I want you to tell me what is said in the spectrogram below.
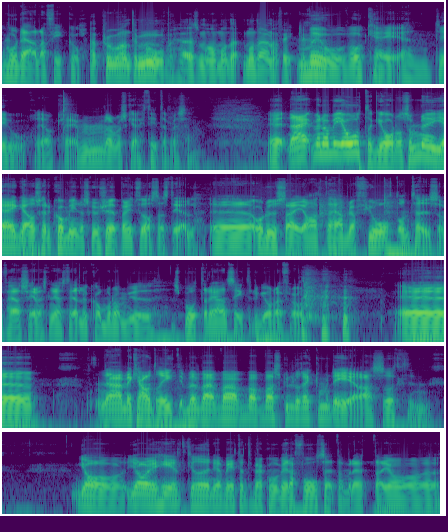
moderna fickor. Ja, Pro Hunter Move här som har moder- moderna fickor. Move, okej, Endure, okej, mm, ja, då ska jag titta på det sen. Eh, nej, men om vi återgår då som ny jägare ska du komma in och ska du köpa ditt första ställ. Eh, och du säger att det här blir 14 000 för här senaste nya ställ. Då kommer de ju spotta dig i ansiktet och gå därifrån. eh, nej, men kanske inte riktigt. Men vad, vad, vad, vad skulle du rekommendera? Alltså, att- jag, jag är helt grön. Jag vet inte om jag kommer vilja fortsätta med detta. Jag,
